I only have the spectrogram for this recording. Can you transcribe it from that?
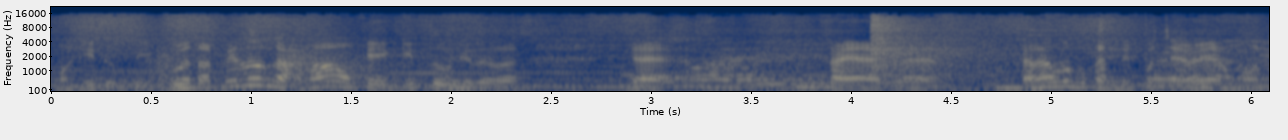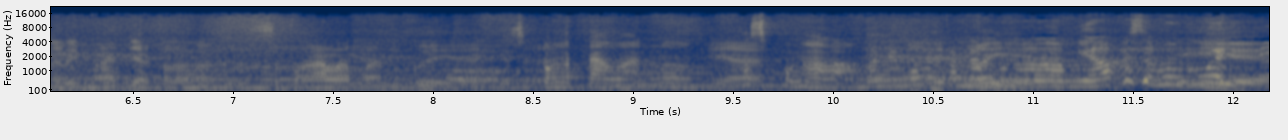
menghidupi gue tapi lu nggak mau kayak gitu gitu loh kayak kayak gue karena lu bukan tipe cewek yang mau nerima aja kalau sepengalaman gue ya gitu. Pengetahuan lo Ya. Mas pengalaman emang pernah Oh, iya. mengalami apa sama gue Iya.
